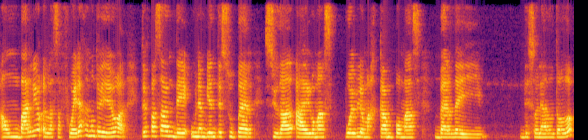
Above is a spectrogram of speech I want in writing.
a un barrio en las afueras de Montevideo. Entonces pasan de un ambiente súper ciudad a algo más pueblo, más campo, más verde y desolado todo.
